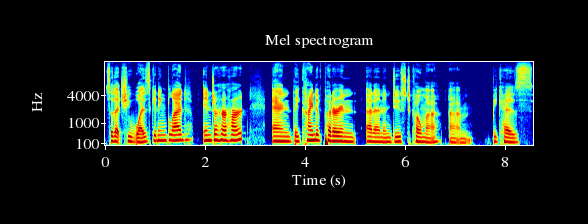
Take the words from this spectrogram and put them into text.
so that she was getting blood into her heart and they kind of put her in at an induced coma um, because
